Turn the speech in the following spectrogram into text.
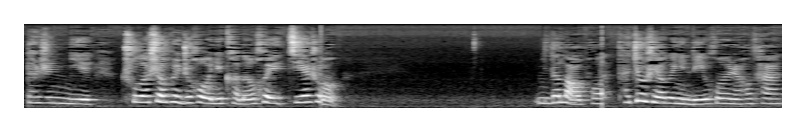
但是你出了社会之后，你可能会接受你的老婆，她就是要跟你离婚，然后她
